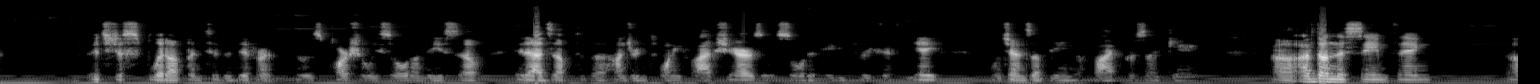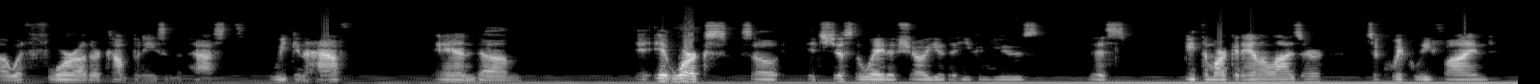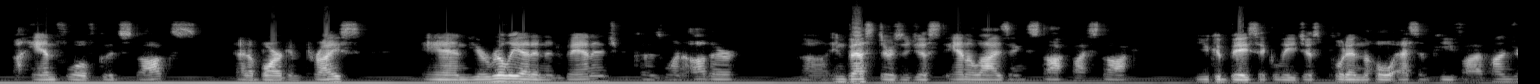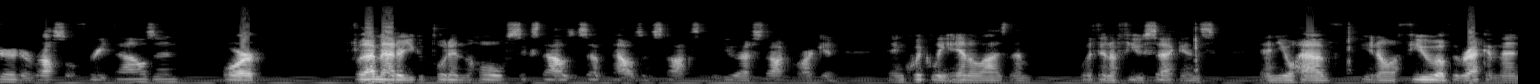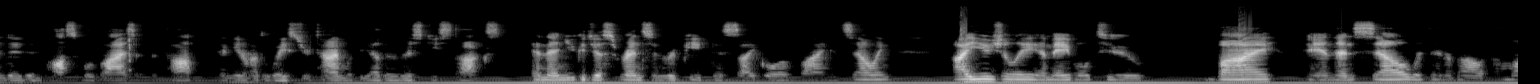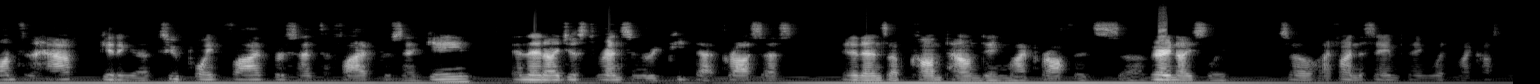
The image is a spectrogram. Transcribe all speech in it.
It's just split up into the different. It was partially sold on these, so it adds up to the 125 shares. It was sold at 83.58, which ends up being a 5% gain. Uh, I've done this same thing uh, with four other companies in the past week and a half, and um, it, it works. So it's just a way to show you that you can use this beat the market analyzer to quickly find a handful of good stocks at a bargain price and you're really at an advantage because when other uh, investors are just analyzing stock by stock you could basically just put in the whole S&P 500 or Russell 3000 or for that matter you could put in the whole 6,000 7,000 stocks in the US stock market and quickly analyze them within a few seconds and you'll have you know a few of the recommended and possible buys at the top and you don't have to waste your time with the other risky stocks. And then you could just rinse and repeat this cycle of buying and selling. I usually am able to buy and then sell within about a month and a half, getting a 2.5% to 5% gain. And then I just rinse and repeat that process, and it ends up compounding my profits uh, very nicely. So I find the same thing with my customers.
